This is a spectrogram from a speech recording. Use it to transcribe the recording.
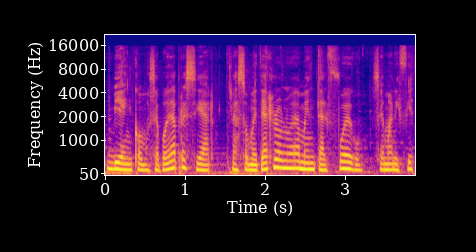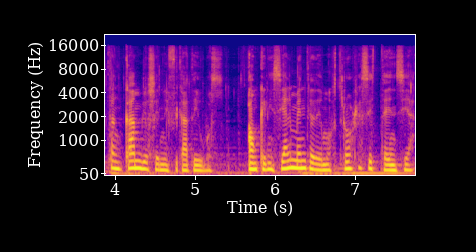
Bien, como se puede apreciar, tras someterlo nuevamente al fuego, se manifiestan cambios significativos. Aunque inicialmente demostró resistencia,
